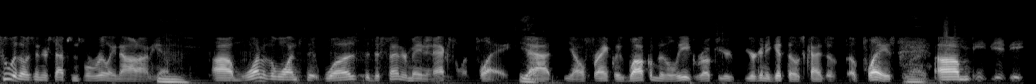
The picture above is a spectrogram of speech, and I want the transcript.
Two of those interceptions were really not on him. Um, one of the ones that was, the defender made an excellent play. Yeah. That you know, frankly, welcome to the league, rookie. You're, you're going to get those kinds of, of plays. Right. Um, it, it,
